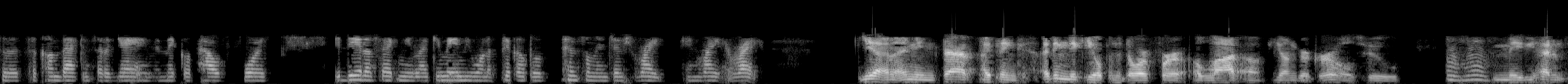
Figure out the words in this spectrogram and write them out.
to to come back into the game and make a powerful force, it did affect me. Like it made me want to pick up a pencil and just write and write and write. Yeah, and I mean that I think I think Nicki opened the door for a lot of younger girls who mm-hmm. maybe hadn't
